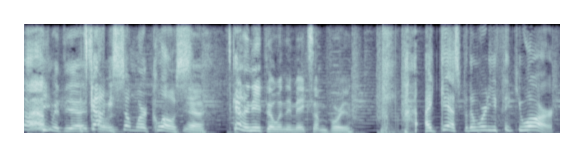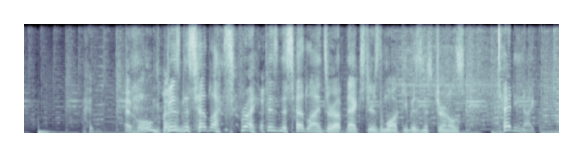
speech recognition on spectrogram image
I'm with you. I It's got to be somewhere close. Yeah. It's kind of neat, though, when they make something for you. I guess, but then where do you think you are? At home. Business headlines, right? Business headlines are up next. Here's the Milwaukee Business Journal's Teddy Nykiel.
